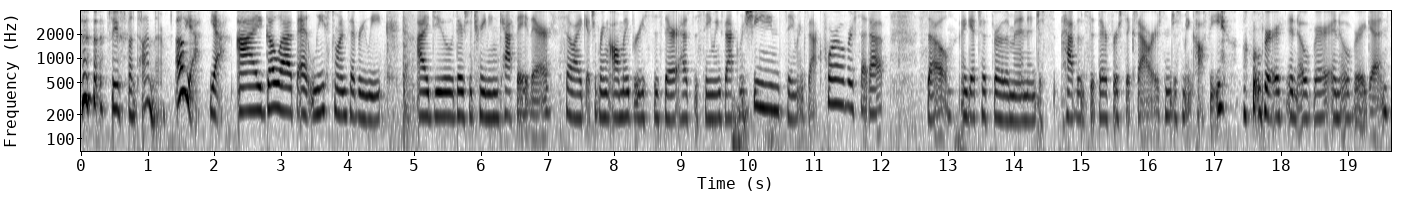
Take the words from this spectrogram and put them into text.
so you've spent time there? Oh yeah, yeah. I go up at least once every week. I do. There's a training cafe there, so I get to bring all my baristas there. It has the same exact machine, same exact pour over setup. So I get to throw them in and just have them sit there for six hours and just make coffee over and over and over again.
